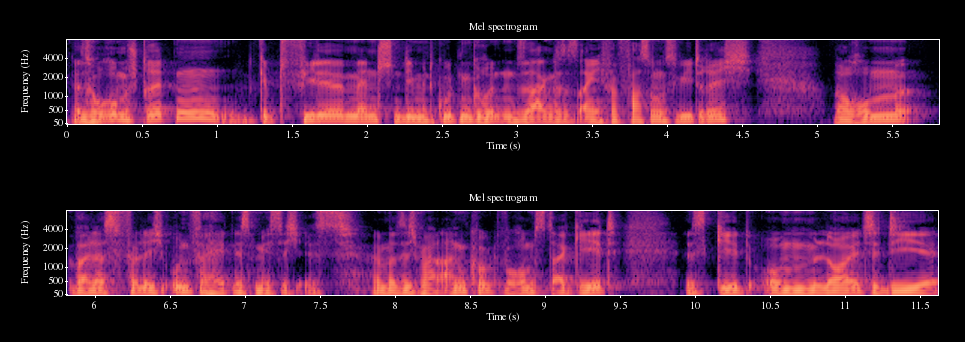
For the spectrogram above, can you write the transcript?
Das ist hoch umstritten. Es gibt viele Menschen, die mit guten Gründen sagen, das ist eigentlich verfassungswidrig. Warum? Weil das völlig unverhältnismäßig ist. Wenn man sich mal anguckt, worum es da geht, es geht um Leute, die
